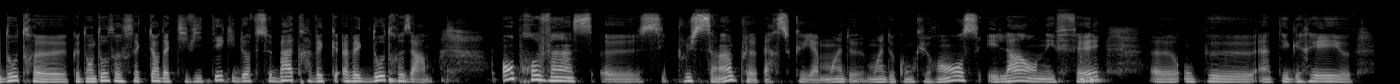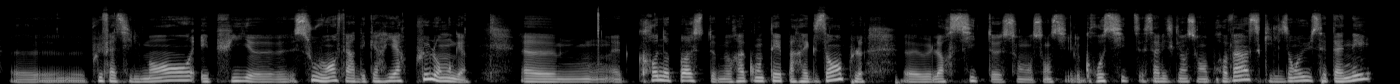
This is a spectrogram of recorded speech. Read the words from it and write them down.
d'autres secteurs d'activité qui doivent se battre avec, avec d'autres armes. En province, euh, c'est plus simple parce qu'il y a moins de, moins de concurrence. Et là, en effet, euh, on peut intégrer euh, plus facilement et puis souvent faire des carrières plus longues. Chronopost me racontait par exemple, leur site, son, le gros site service client sont en province, qu'ils ont eu cette année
